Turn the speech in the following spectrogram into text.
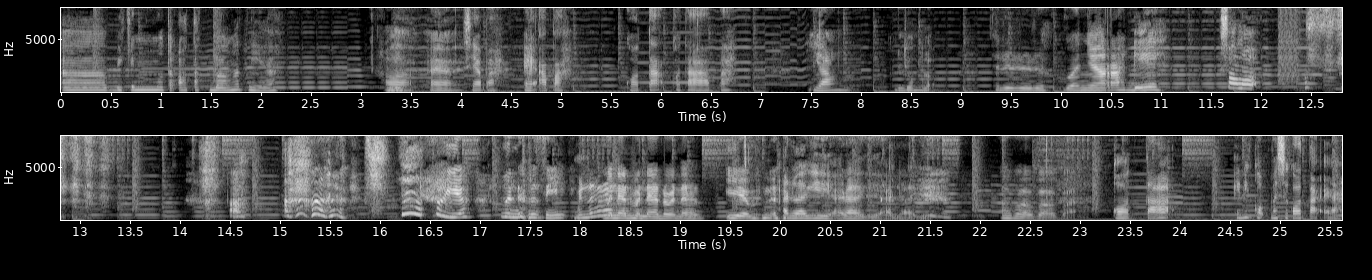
eh, bikin muter otak banget nih ya. Oh, eh siapa? Eh apa? Kota kota apa yang jomblo? Aduh, aduh, aduh, gua nyarah deh. Solo. Oh iya, bener sih. Bener kan? Benar, benar, benar. Iya benar. Ada lagi, ada lagi, ada lagi. Apa, apa, apa. Kota. Ini kok masih kota ya?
